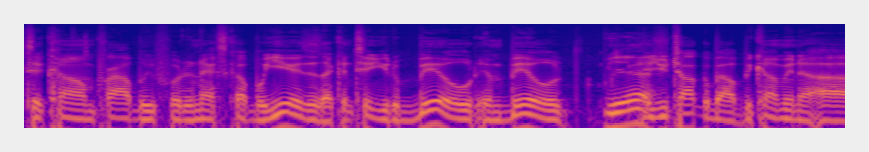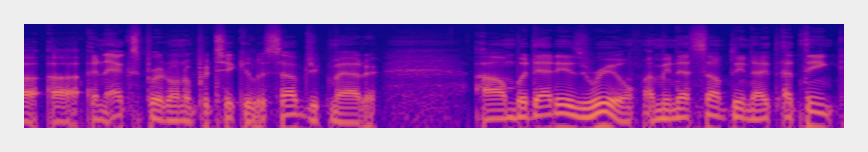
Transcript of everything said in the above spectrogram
to come probably for the next couple of years as I continue to build and build. Yeah. As you talk about becoming a, a an expert on a particular subject matter, um, but that is real. I mean, that's something I, I think.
